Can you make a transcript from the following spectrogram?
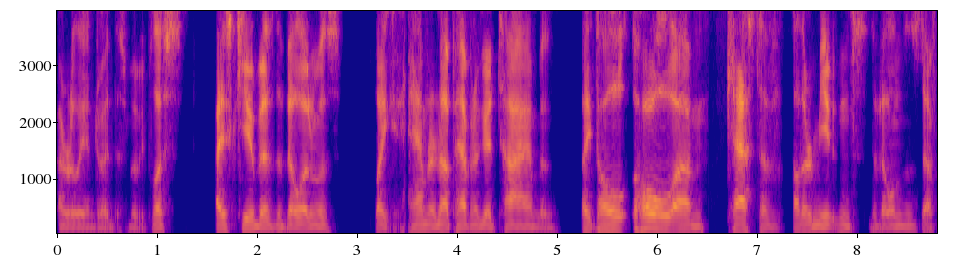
I really enjoyed this movie. Plus, Ice Cube as the villain was like hammering it up, having a good time, and like the whole the whole um, cast of other mutants, the villains and stuff,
